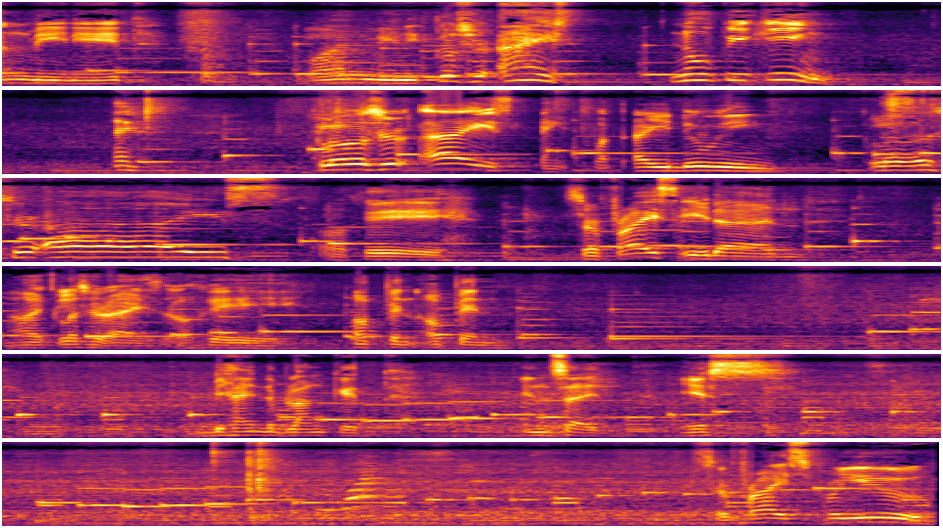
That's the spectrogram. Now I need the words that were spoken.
One minute. One minute. Close your eyes. No peeking. Ay. Close your eyes. Ay, what are you doing? Close your eyes. Okay. Surprise, Eden. Okay, close your eyes. Okay. Open, open. Behind the blanket. Inside. Yes. Surprise for you.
